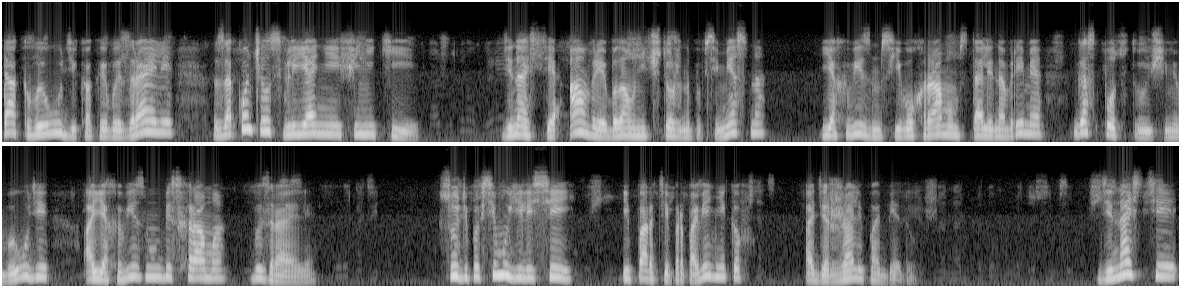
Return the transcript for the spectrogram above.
Так в Иуде, как и в Израиле, закончилось влияние Финикии. Династия Амврия была уничтожена повсеместно, Яхвизм с его храмом стали на время господствующими в Иуде, а яхвизм без храма в Израиле. Судя по всему, Елисей и партия проповедников одержали победу. Династия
